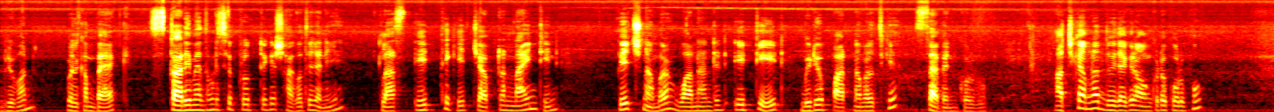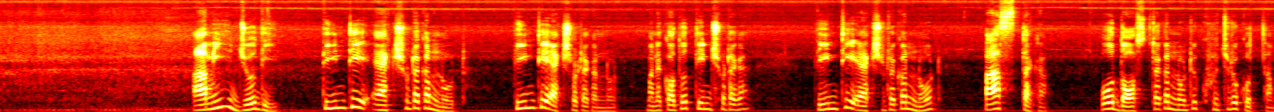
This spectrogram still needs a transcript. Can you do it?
everyone welcome back study ম্যাথমেটিক্সের প্রত্যেকে স্বাগত জানিয়ে ক্লাস এইট থেকে chapter nineteen page number one hundred eighty eight video part number আজকে সেভেন করব। আজকে আমরা দুই দাগের অঙ্কটা করব। আমি যদি তিনটি একশো টাকার নোট, তিনটি একশো টাকার নোট মানে কত? তিনশো টাকা। তিনটি একশো টাকার নোট, পাঁচ টাকা ও দশ টাকার নোটে খুচরো করতাম।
